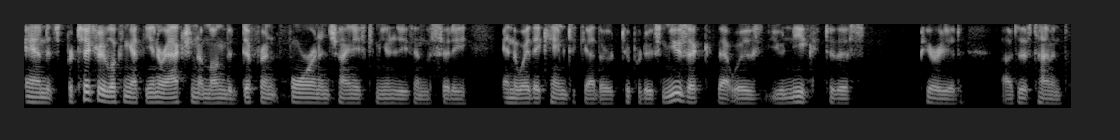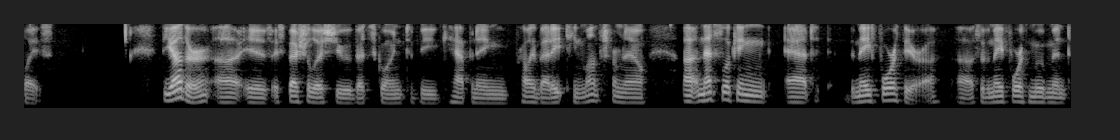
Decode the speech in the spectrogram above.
and it's particularly looking at the interaction among the different foreign and Chinese communities in the city and the way they came together to produce music that was unique to this period, uh, to this time and place. The other uh, is a special issue that's going to be happening probably about 18 months from now, uh, and that's looking at the May 4th era, uh, so the May 4th movement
